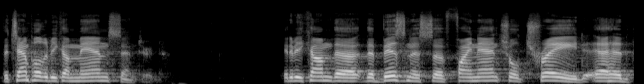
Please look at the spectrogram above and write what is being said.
The temple had become man centered. It had become the, the business of financial trade. It had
